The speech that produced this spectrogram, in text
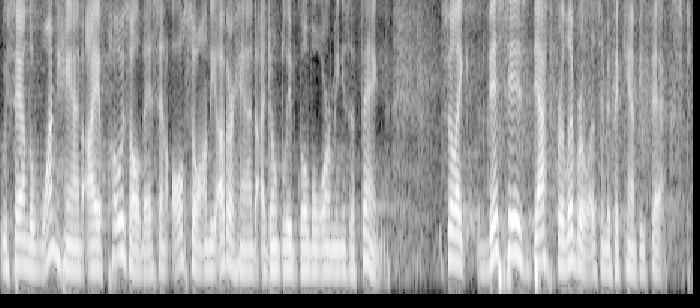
who say, on the one hand, I oppose all this, and also on the other hand, I don't believe global warming is a thing. So, like, this is death for liberalism if it can't be fixed.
